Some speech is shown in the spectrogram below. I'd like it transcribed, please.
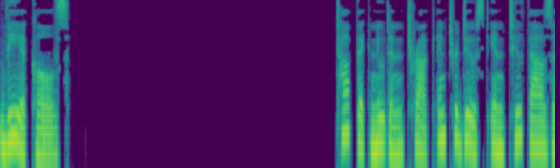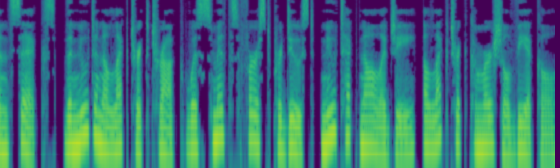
Vehicles Topic Newton truck Introduced in 2006, the Newton electric truck was Smith's first produced, new technology, electric commercial vehicle.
